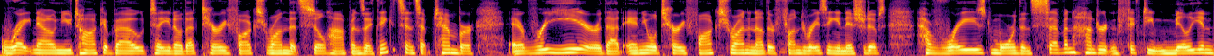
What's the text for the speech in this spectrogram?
right now, and you talk about, uh, you know, that Terry Fox run that still happens. I think it's in September. Every year, that annual Terry Fox run and other fundraising initiatives have raised more than $750 million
